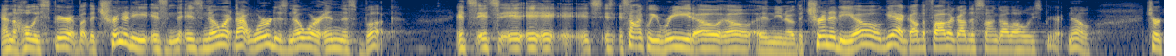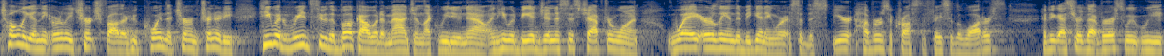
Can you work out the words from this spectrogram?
and the Holy Spirit, but the Trinity is, is nowhere, that word is nowhere in this book. It's, it's, it, it, it's, it's not like we read, oh, oh, and you know, the Trinity, oh, yeah, God the Father, God the Son, God the Holy Spirit. No. Tertullian, the early church father who coined the term Trinity, he would read through the book, I would imagine, like we do now, and he would be in Genesis chapter 1, way early in the beginning, where it said the Spirit hovers across the face of the waters. Have you guys heard that verse? We, we,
